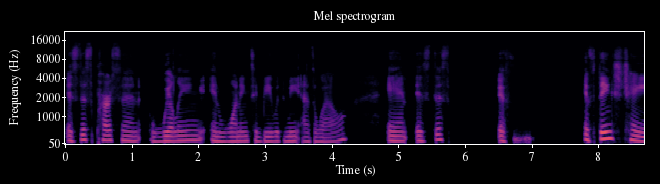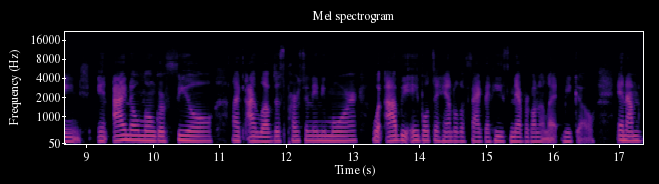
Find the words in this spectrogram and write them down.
Is this person willing and wanting to be with me as well? And is this if if things change and I no longer feel like I love this person anymore, would I be able to handle the fact that he's never going to let me go? And I'm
